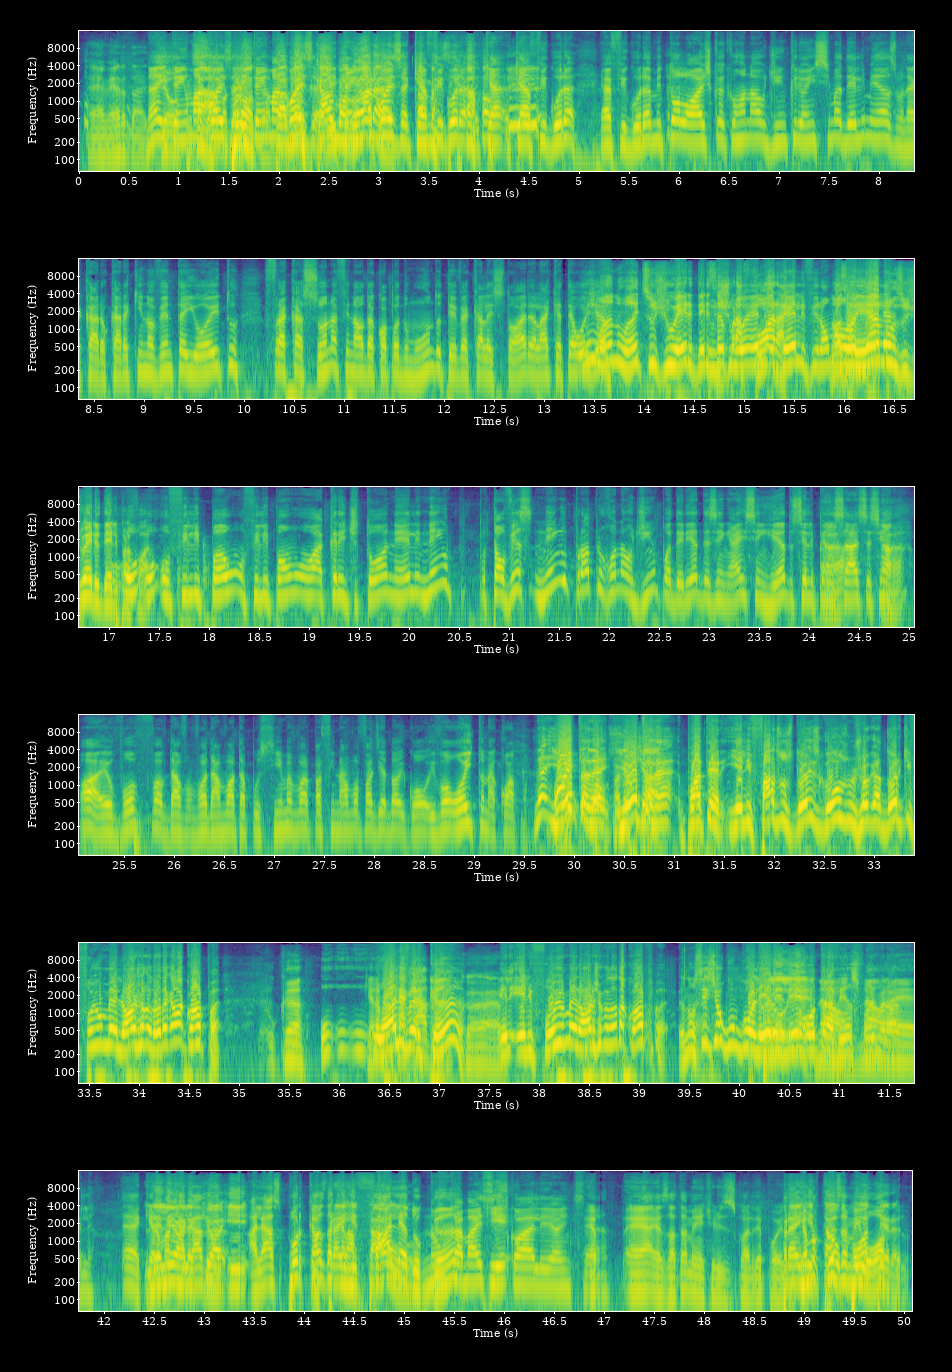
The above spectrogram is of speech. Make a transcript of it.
É verdade. Não, e tem uma Tá, coisa, e pronto, tem uma tá, coisa, calma e tem agora. uma coisa que Tá, a figura, que, a, que a figura é a figura mitológica que o Ronaldinho criou em cima dele mesmo, né, cara? O cara que em 98 fracassou na final da Copa do Mundo, teve aquela história lá que até hoje um é- ano antes o joelho dele o saiu pra joelho fora. dele virou uma Nós orelha. olhamos o joelho dele pra o, fora. O, o Filipão, o Filipão acreditou nele, nem o talvez nem o próprio Ronaldinho poderia desenhar esse enredo se ele pensasse assim, ó, é. ó, eu vou dar, vou dar uma volta por cima, vou pra final vou fazer dois gols e vou oito na Copa. Não, e Oito outra, né? gols. E outra, ó. né? Potter, e ele faz os dois gols no jogador que foi o melhor jogador daquela Copa. O Can. O, o, era o Oliver cagada. Kahn, ele, ele foi o melhor jogador da Copa. Eu não sei se algum goleiro Lelê, outra Não, vez foi não, o melhor. é ele. É, que era Lele, uma cagada. aqui, ó, né? e- Aliás, por causa daquela falha o- do Can. Nunca mais se que escolhe antes, né? é, é, exatamente, eles escolhem depois. Pra é uma coisa o meio óbvia.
